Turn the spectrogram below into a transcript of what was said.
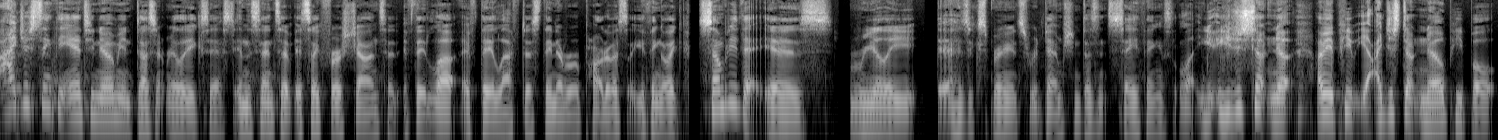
I just think the antinomian doesn't really exist in the sense of it's like First John said, if they love if they left us, they never were part of us. Like you think like somebody that is really has experienced redemption doesn't say things like you, you just don't know. I mean, people. I just don't know people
